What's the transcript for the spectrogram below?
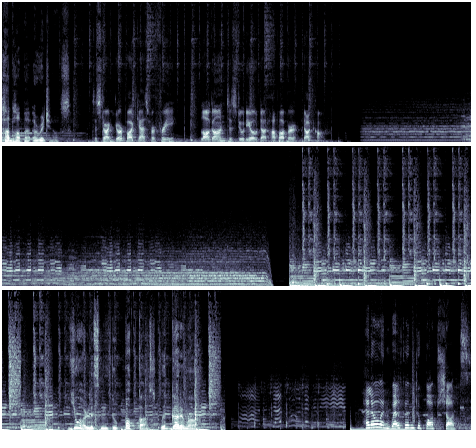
Hubhopper Originals. To start your podcast for free, log on to studio.hubhopper.com. You are listening to Popcast with Garima. Hello and welcome to Pop Shots.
